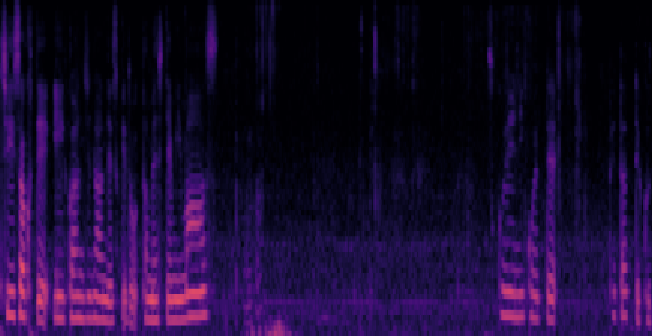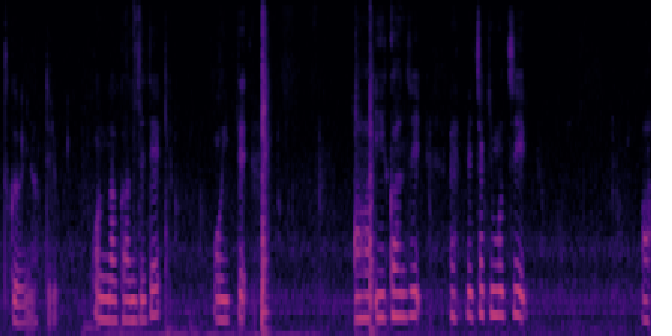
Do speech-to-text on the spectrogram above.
小さくていい感じなんですけど試してみます。机にこうやってペタってくっつくようになってる。こんな感じで置いて。あーいい感じ。えめっちゃ気持ちいい。あ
